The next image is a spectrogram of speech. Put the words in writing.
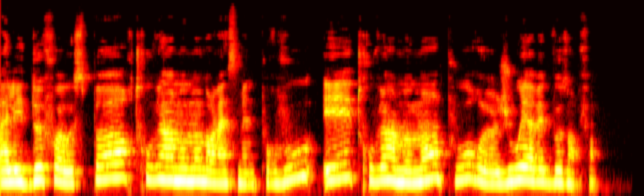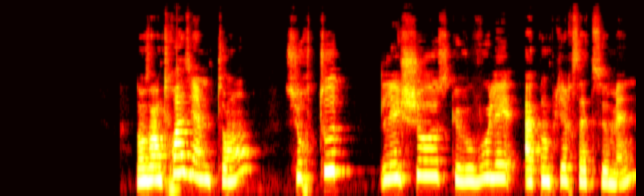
aller deux fois au sport, trouver un moment dans la semaine pour vous et trouver un moment pour euh, jouer avec vos enfants. Dans un troisième temps, sur toutes les choses que vous voulez accomplir cette semaine,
